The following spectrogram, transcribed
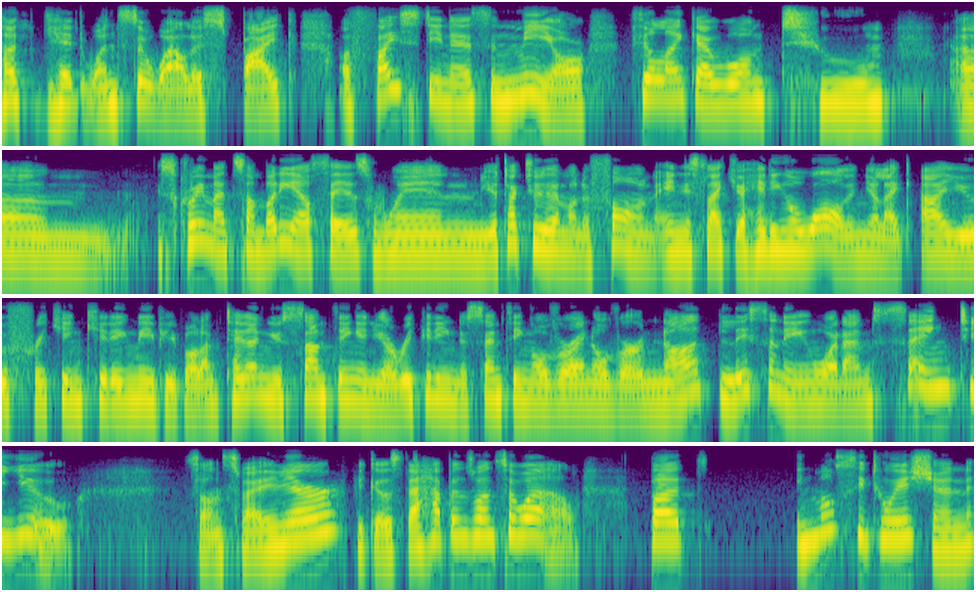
not get once in a while a spike of feistiness in me or feel like I want to um, scream at somebody else's when you talk to them on the phone and it's like you're hitting a wall and you're like, are you freaking kidding me, people? I'm telling you something and you're repeating the same thing over and over, not listening what I'm saying to you. Sounds familiar because that happens once in a while. But in most situations,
